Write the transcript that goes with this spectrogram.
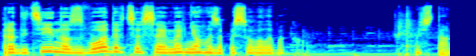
традиційно зводив це все, і ми в нього записували вокал. Ось так.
